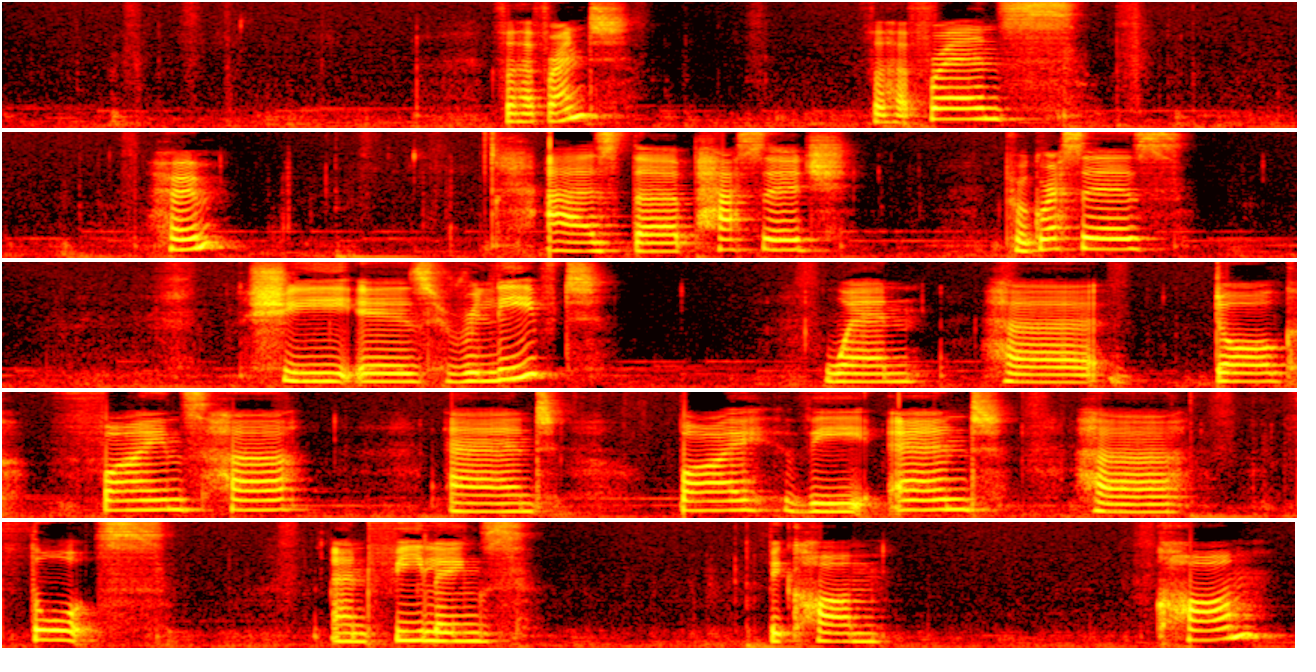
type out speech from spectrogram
for her friend, for her friends, home. As the passage progresses, she is relieved when her dog finds her and by the end her thoughts and feelings become calm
